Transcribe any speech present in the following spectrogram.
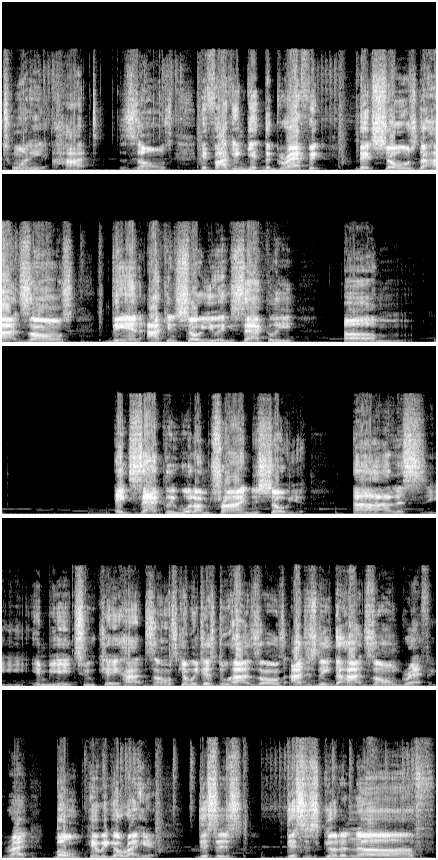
20 hot zones. If I can get the graphic that shows the hot zones, then I can show you exactly um exactly what I'm trying to show you. Uh, let's see. NBA 2K hot zones. Can we just do hot zones? I just need the hot zone graphic, right? Boom. Here we go right here. This is this is good enough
